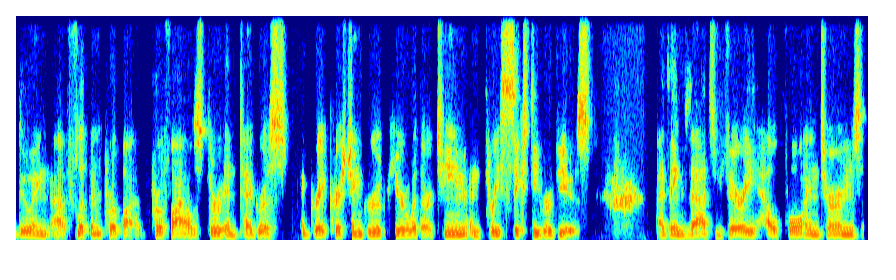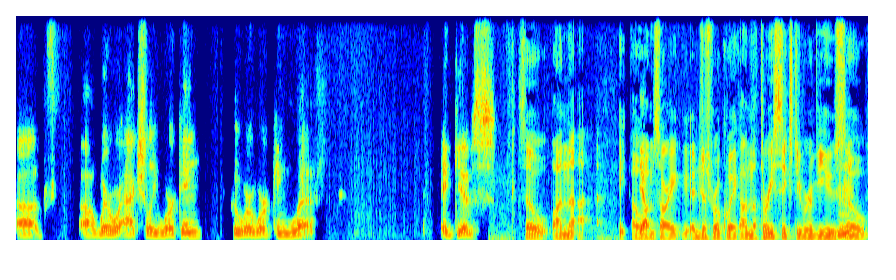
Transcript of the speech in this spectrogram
doing uh, flipping profi- profiles through Integris, a great Christian group here with our team, and 360 reviews. I think that's very helpful in terms of uh, where we're actually working, who we're working with. It gives So on the oh, Yep. I'm sorry, just real quick on the 360 review. Mm-hmm. So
